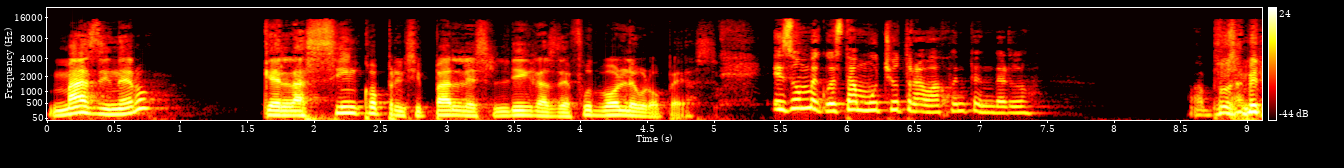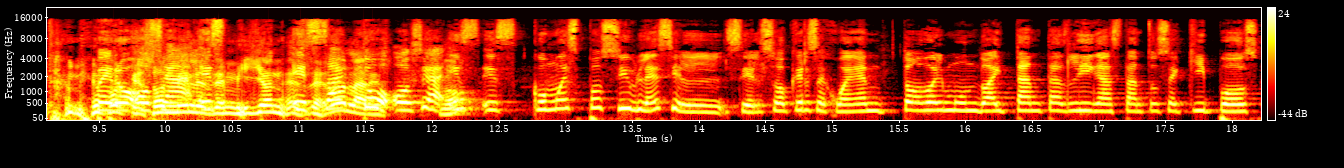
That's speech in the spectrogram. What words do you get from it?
más dinero que las cinco principales ligas de fútbol europeas. Eso me cuesta mucho trabajo entenderlo. Ah, Pues a mí también, Pero, porque son sea, miles es- de millones exacto, de dólares. o sea, ¿no? es, es cómo es posible si el, si el soccer se juega en todo el mundo, hay tantas ligas, tantos equipos.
